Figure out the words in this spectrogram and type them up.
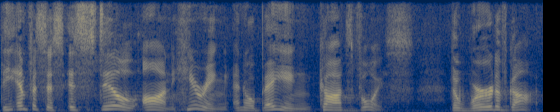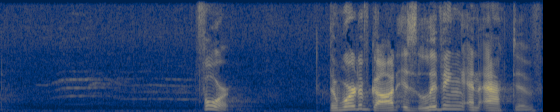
The emphasis is still on hearing and obeying God's voice, the Word of God. For, the Word of God is living and active,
